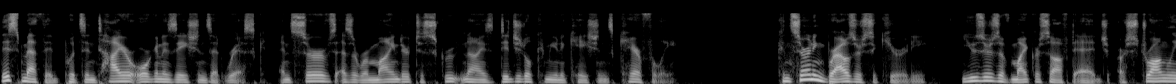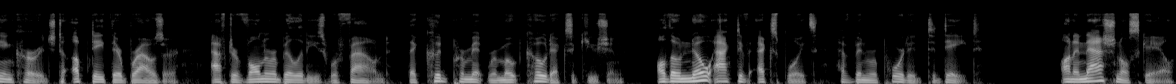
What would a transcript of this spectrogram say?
This method puts entire organizations at risk and serves as a reminder to scrutinize digital communications carefully. Concerning browser security, users of Microsoft Edge are strongly encouraged to update their browser after vulnerabilities were found that could permit remote code execution, although no active exploits have been reported to date. On a national scale,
